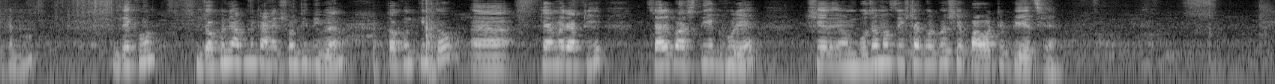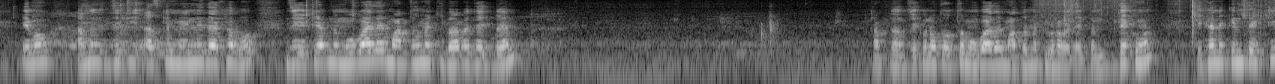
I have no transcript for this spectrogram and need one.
এখানে দেখুন, যখনই আপনি কানেকশনটি দিবেন, তখন কিন্তু ক্যামেরাটি চারিপাশ দিয়ে ঘুরে সে বোঝানোর চেষ্টা করবে, সে পাওয়ারটি পেয়েছে। এবং আমি যেটি আজকে মেনলি দেখাবো, যে এটি আপনি মোবাইলের মাধ্যমে কীভাবে দেখবেন, আপনার যে কোনো তথ্য মোবাইলের মাধ্যমে কীভাবে দেখবেন। দেখুন, এখানে কিন্তু একটি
